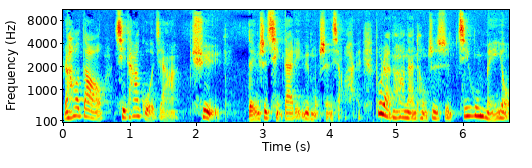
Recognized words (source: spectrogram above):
然后到其他国家去，等于是请代理孕母生小孩。不然的话，男同志是几乎没有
